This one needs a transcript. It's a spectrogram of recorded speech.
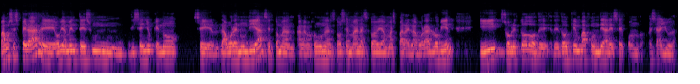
Vamos a esperar, eh, obviamente es un diseño que no se elabora en un día, se toman a lo mejor unas dos semanas todavía más para elaborarlo bien y sobre todo de, de, quién va a fondear ese fondo, esa ayuda.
